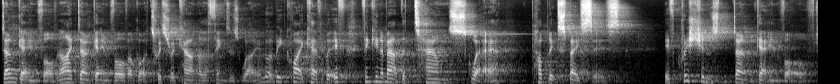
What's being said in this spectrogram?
don't get involved, and I don't get involved. I've got a Twitter account and other things as well. You've got to be quite careful. But if thinking about the town square, public spaces, if Christians don't get involved,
